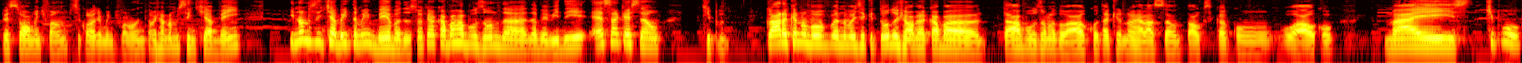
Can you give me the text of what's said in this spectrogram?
pessoalmente falando, psicologicamente falando, então já não me sentia bem. E não me sentia bem também bêbado, só que eu acabava abusando da, da bebida. E essa é a questão. Tipo, claro que eu não vou, eu não vou dizer que todo jovem acaba tá abusando do álcool, tá criando uma relação tóxica com o álcool. Mas, tipo,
